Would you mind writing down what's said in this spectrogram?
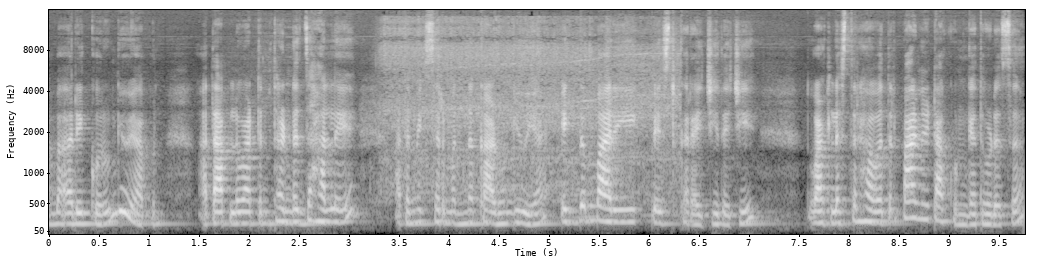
बारीक करून घेऊया आपण. आता आपलं वाटण थंड झालं आहे आता मिक्सरमधनं काढून घेऊया. एकदम बारीक पेस्ट करायची त्याची. वाटलंच तर हवं तर पाणी टाकून घ्या थोडंसं.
